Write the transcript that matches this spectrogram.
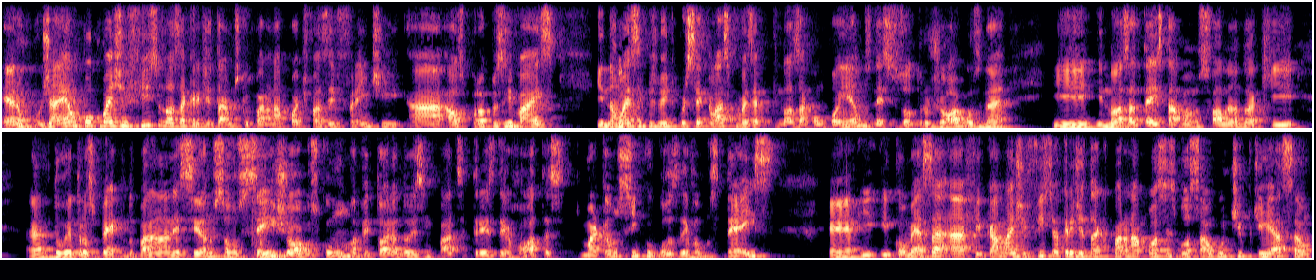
era um, já é um pouco mais difícil nós acreditarmos que o Paraná pode fazer frente a, aos próprios rivais. E não Sim. é simplesmente por ser clássico, mas é porque nós acompanhamos nesses outros jogos, né? E, e nós até estávamos falando aqui é, do retrospecto do Paraná nesse ano. São seis jogos com uma vitória, dois empates e três derrotas. Marcamos cinco gols, levamos dez. É, e, e, começa a ficar mais difícil acreditar que o Paraná possa esboçar algum tipo de reação,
